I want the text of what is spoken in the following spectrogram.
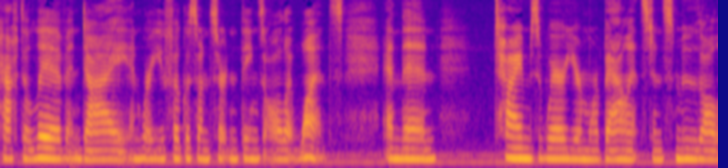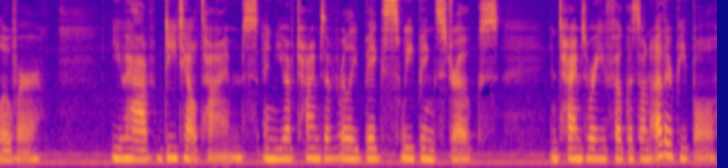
have to live and die, and where you focus on certain things all at once. And then times where you're more balanced and smooth all over. You have detail times, and you have times of really big sweeping strokes and times where you focus on other people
